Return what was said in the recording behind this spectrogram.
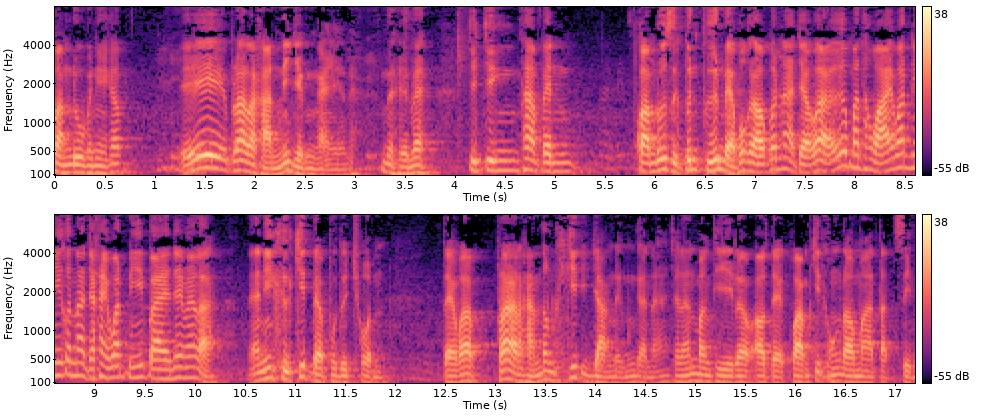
ฟังดูเป็นไงครับ เอ๊ะพระอรหันต์นี่ยังไงนะเห็นไหมจริง ๆ ถ้าเป็นความรู้สึกพื้นๆแบบพวกเราก็น่าจะว่าเออมาถวายวัดนี้ก็น่าจะให้วัดนี้ไปใช่ไหมล่ะ อันนี้คือคิดแบบปุถุชน แต่ว่าพระอรหันต์ต้องคิดอีกอย่างหนึ่งเหมือนกันนะฉะนั้นบางทีเราเอาแต่ความคิดของเรามาตัดสิน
